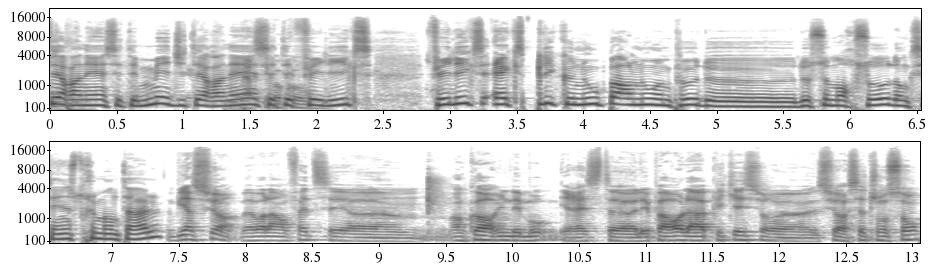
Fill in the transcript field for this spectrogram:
Méditerranée, c'était Méditerranée, c'était. Félix. Félix, explique-nous, parle-nous un peu de, de ce morceau, donc c'est instrumental. Bien sûr, ben voilà, en fait, c'est euh, encore une démo. Il reste euh, les paroles à appliquer sur, euh, sur cette chanson.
